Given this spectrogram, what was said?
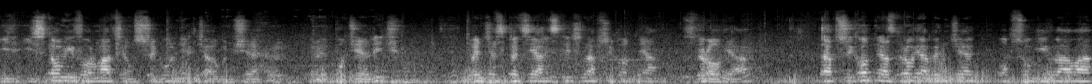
i, i z tą informacją szczególnie chciałbym się e, podzielić. Będzie specjalistyczna przychodnia zdrowia. Ta przychodnia zdrowia będzie obsługiwała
